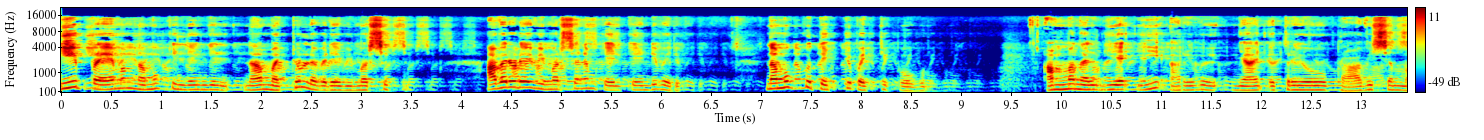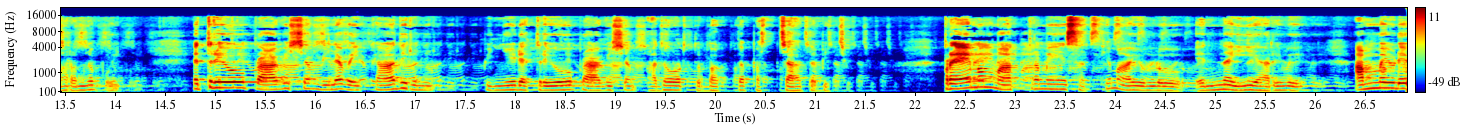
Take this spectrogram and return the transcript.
ഈ പ്രേമം നമുക്കില്ലെങ്കിൽ നാം മറ്റുള്ളവരെ വിമർശിക്കും. അവരുടെ വിമർശനം കേൾക്കേണ്ടി വരും. നമുക്ക് തെറ്റുപറ്റിപ്പോകും അമ്മ നൽകിയ ഈ അറിവ് ഞാൻ എത്രയോ പ്രാവശ്യം മറന്നുപോയി. എത്രയോ പ്രാവശ്യം വില വയ്ക്കാതിരുന്നു. പിന്നീട് എത്രയോ പ്രാവശ്യം അതോർത്ത് ഭക്ത പശ്ചാത്തപിച്ചു പ്രേമം മാത്രമേ സത്യമായുള്ളൂ എന്ന ഈ അറിവ് അമ്മയുടെ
